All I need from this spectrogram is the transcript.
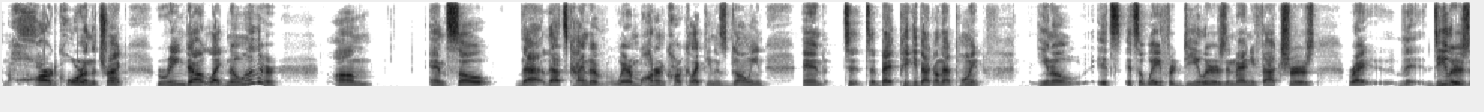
hardcore on the track, ringed out like no other. Um, and so that that's kind of where modern car collecting is going. And to to piggyback on that point, you know, it's it's a way for dealers and manufacturers, right? The dealers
